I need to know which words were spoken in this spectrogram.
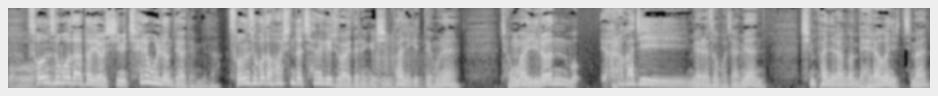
오. 선수보다 더 열심히 체력 훈련돼야 됩니다. 선수보다 훨씬 더 체력이 좋아야 되는 게 심판이기 음. 때문에 정말 이런 뭐 여러 가지 면에서 보자면 심판이란 건 매력은 있지만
